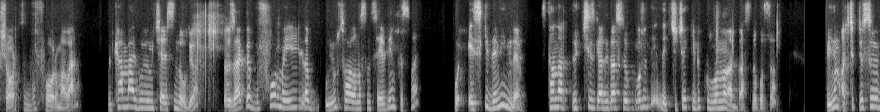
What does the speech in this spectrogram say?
şort bu formalar mükemmel bir uyum içerisinde oluyor. Özellikle bu formayla uyum sağlamasını sevdiğim kısmı bu eski demeyeyim de standart 3 çizgi Adidas logosu değil de çiçek gibi kullanılan Adidas logosu. Benim açıkçası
